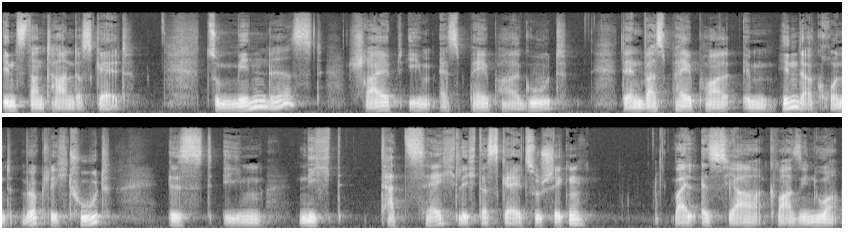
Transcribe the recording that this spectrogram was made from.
instantan das Geld. Zumindest schreibt ihm es PayPal gut. Denn was PayPal im Hintergrund wirklich tut, ist ihm nicht tatsächlich das Geld zu schicken, weil es ja quasi nur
